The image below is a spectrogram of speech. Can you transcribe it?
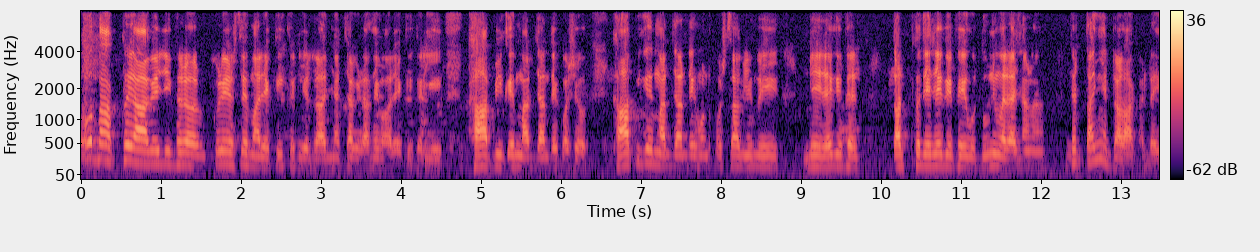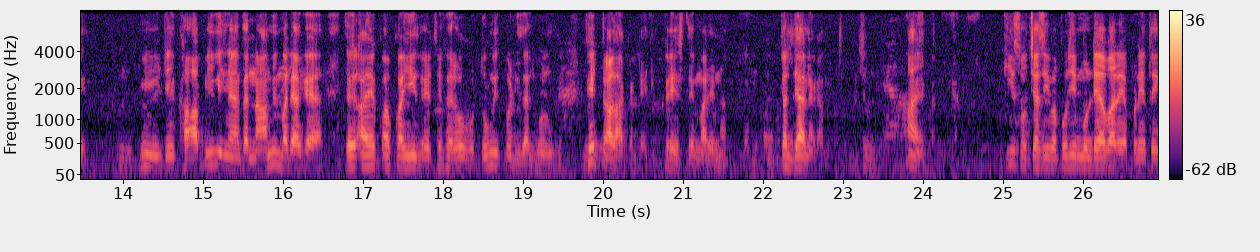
ਉਹ ਤਾਂ ਆਪੇ ਆ ਗਏ ਜੀ, ਫਿਰ ਕਲੇਸ਼ ਦੇ ਮਾਰੇ, ਕੀ ਕਰੀਏ? ਲੜਾਈਆਂ ਝਗੜਾਂ ਦੇ ਮਾਰੇ ਕੀ ਕਰੀਏ? ਖਾ ਪੀ ਕੇ ਮਰ ਜਾਂਦੇ ਕੁਛ। ਖਾ ਪੀ ਕੇ ਮਰ ਜਾਂਦੇ, ਹੁਣ ਕੁਛ ਤਾਂ ਵੀ ਵੀ ਜੇ ਰਹਿ ਫਿਰ ਤੜਕਦੇ ਰਹਿ ਗਏ, ਫਿਰ ਉਦੋਂ ਨਹੀਂ ਮਰਿਆ ਜਾਣਾ। ਫਿਰ ਤਾਈਆਂ ਟਾਲਾ ਕੱਢੇ। ਵੀ ਜੇ ਖਾ ਪੀ ਵੀ ਜਾਂ ਤਾਂ ਨਾਮ ਹੀ ਮਰਿਆ ਗਿਆ। ਤੇ ਐ ਕਈ ਤੇ ਫਿਰ ਉਹ ਉਦੋਂ ਵੀ ਬੜੀ ਗੱਲ ਬਣੂਗੀ। ਫਿਰ ਟਾਲਾ ਕੱਢੇ ਜੀ, ਕਲੇਸ਼ ਦੇ ਮਾਰੇ ਨਾ। ਚੱਲਿਆ ਨਾ ਕੰਮ। ਆਏ ਕੀ ਸੋਚਿਆ ਸੀ ਬਾਪੂ ਜੀ ਮੁੰਡਿਆਂ ਬਾਰੇ ਆਪਣੇ ਤੇ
